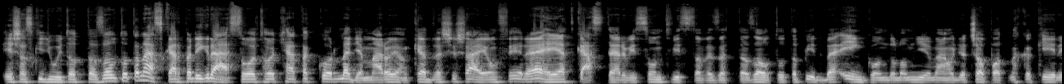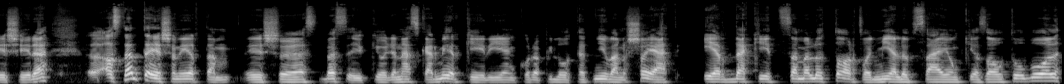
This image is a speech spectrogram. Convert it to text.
és az kigyújtotta az autót, a NASCAR pedig rászólt, hogy hát akkor legyen már olyan kedves, és álljon félre, ehelyett Caster viszont visszavezette az autót a pitbe, én gondolom nyilván, hogy a csapatnak a kérésére. Azt nem teljesen értem, és ezt beszéljük ki, hogy a NASCAR miért kéri ilyenkor a pilótát, nyilván a saját érdekét szem előtt tart, vagy mielőbb szálljon ki az autóból,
